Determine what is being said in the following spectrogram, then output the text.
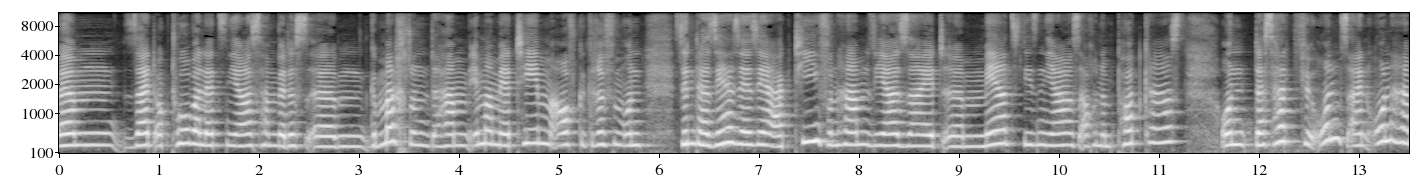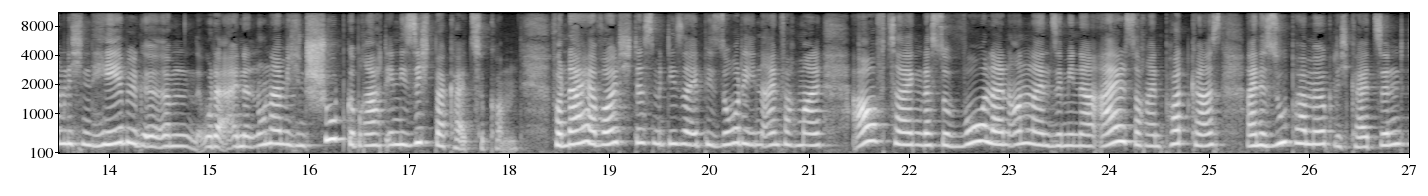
Ähm, seit Oktober letzten Jahres haben wir das ähm, gemacht und haben immer mehr Themen aufgegriffen und sind da sehr, sehr, sehr aktiv und haben sie ja seit ähm, März diesen Jahres auch in einem Podcast. Und das hat für uns einen unheimlichen Hebel ähm, oder einen unheimlichen Schub gebracht, in die Sichtbarkeit zu kommen. Von daher wollte ich das mit dieser Episode Ihnen einfach mal aufzeigen, dass sowohl ein Online-Seminar als auch ein Podcast Podcast eine super Möglichkeit sind,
